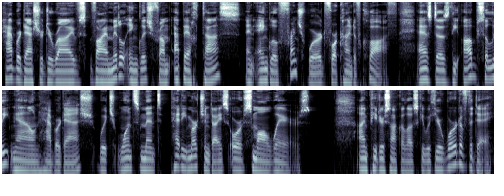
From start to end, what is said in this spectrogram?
Haberdasher derives via Middle English from hapertas, an Anglo French word for kind of cloth, as does the obsolete noun haberdash, which once meant petty merchandise or small wares. I'm Peter Sokolowski with your word of the day.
